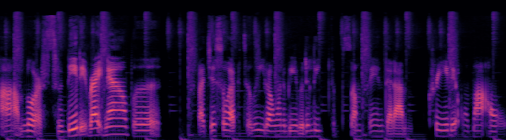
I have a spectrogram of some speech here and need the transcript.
Um, Lord forbid it right now, but if I just so happen to leave, I want to be able to leave them something that I created on my own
